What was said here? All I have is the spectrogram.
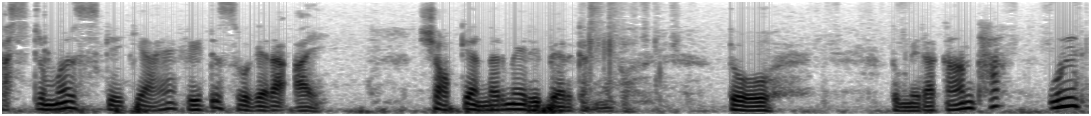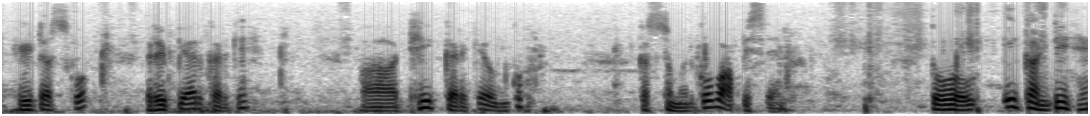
कस्टमर्स के क्या है हीटर्स वगैरह आए शॉप के अंदर में रिपेयर करने को। तो तो मेरा काम था उन हीटर्स को रिपेयर करके ठीक करके उनको कस्टमर को वापस देना। तो एक आंटी थे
